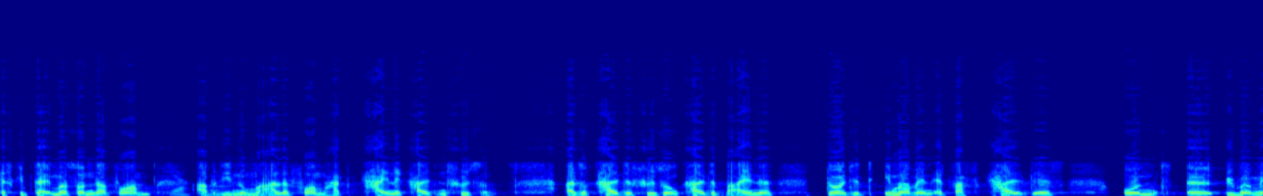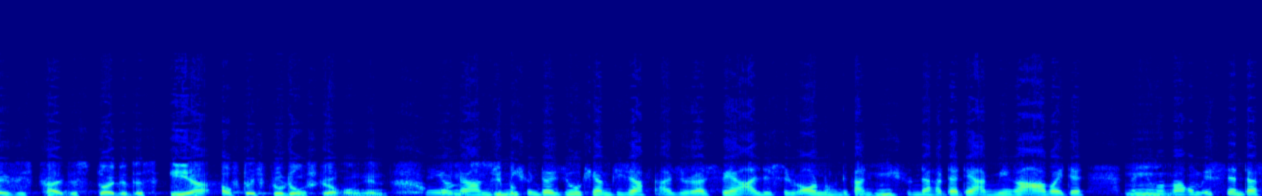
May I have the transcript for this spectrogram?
es gibt da immer Sonderformen, ja. aber die normale Form hat keine kalten Füße. Also kalte Füße und kalte Beine deutet immer, wenn etwas kalt ist und äh, übermäßig kalt ist, deutet es eher auf Durchblutungsstörungen hin. Ja, und da haben Sie mich untersucht, die haben gesagt, also das wäre alles in Ordnung. Eine ganze mhm. Stunde hat er der an mir gearbeitet. Mhm. Aber warum ist denn das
